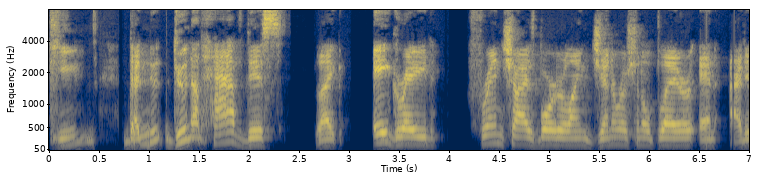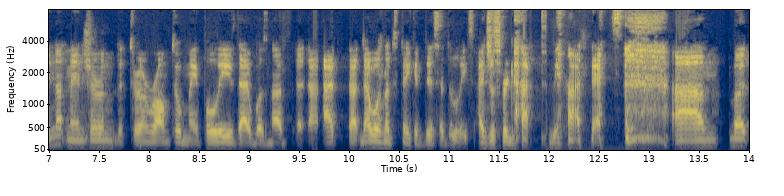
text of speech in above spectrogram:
teams that do not have this like A grade franchise borderline generational player and i did not mention the toronto maple leaf that was not I, that was not to take a diss at the least. I just forgot to be honest. Um, but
